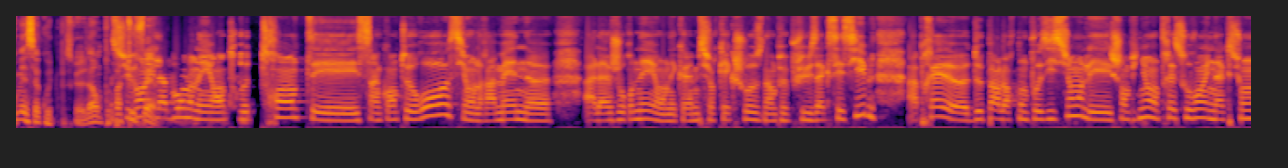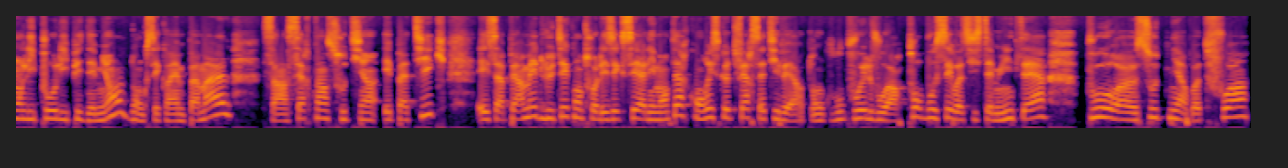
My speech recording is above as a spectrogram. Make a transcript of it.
Combien ça coûte? Parce que là, on peut pas Suivant tout les faire. labos, on est entre 30 et 50 euros. Si on le ramène euh, à la journée, on est quand même sur quelque chose d'un peu plus accessible. Après, euh, de par leur composition, les champignons ont très souvent une action lipo-lipidémiante, donc c'est quand même pas mal. Ça a un certain soutien hépatique et ça permet de lutter contre les excès alimentaires qu'on risque de faire cet hiver. Donc vous pouvez le voir pour booster votre système immunitaire, pour euh, soutenir votre foie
